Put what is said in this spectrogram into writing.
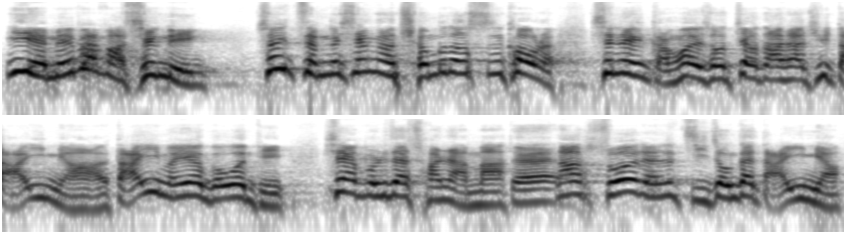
也没办法清零，所以整个香港全部都失控了。现在赶快说叫大家去打疫苗啊！打疫苗又有个问题，现在不是在传染吗？对，然后所有人都集中在打疫苗，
